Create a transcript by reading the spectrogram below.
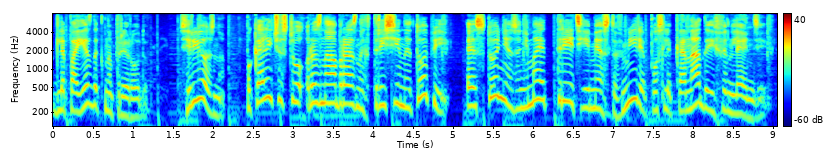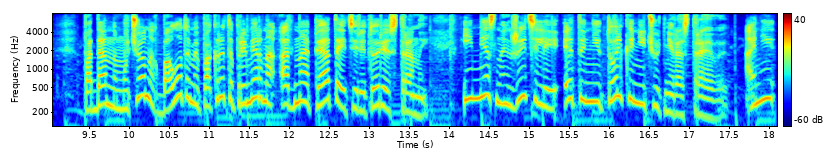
для поездок на природу. Серьезно, по количеству разнообразных трясин и топий Эстония занимает третье место в мире после Канады и Финляндии. По данным ученых, болотами покрыта примерно одна пятая территория страны. И местных жителей это не только ничуть не расстраивает. Они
